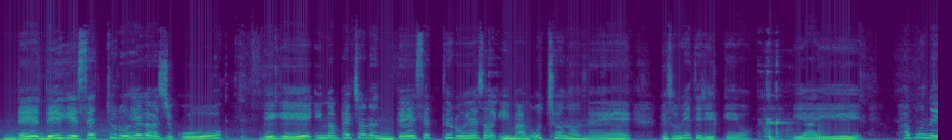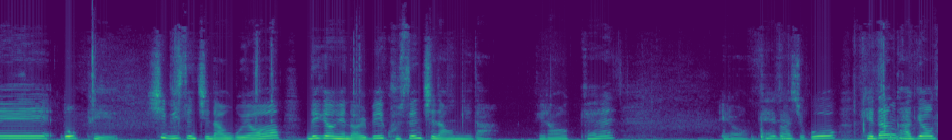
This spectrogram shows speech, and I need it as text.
근데 4개 세트로 해가지고 4개에 28,000원인데 세트로 해서 25,000원에 배송해 드릴게요. 이 아이 화분의 높이 12cm 나오고요. 내경의 넓이 9cm 나옵니다. 이렇게 이렇게 해가지고 개당 가격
